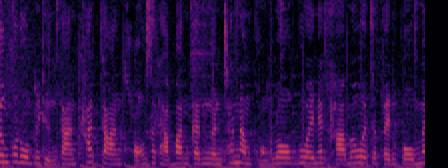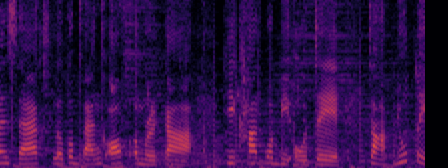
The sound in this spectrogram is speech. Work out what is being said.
ซึ่งก็รวมไปถึงการคาดการณ์ของสถาบันการเงินชั้นนำของโลกด้วยนะคะ ไม่ว่าจะเป็น Goldman Sachs แล้วก็ Bank of America ที่คาดว่า BOJ จะยุติ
